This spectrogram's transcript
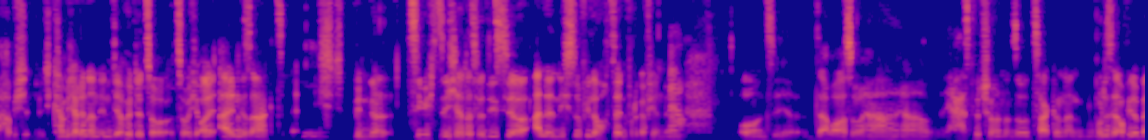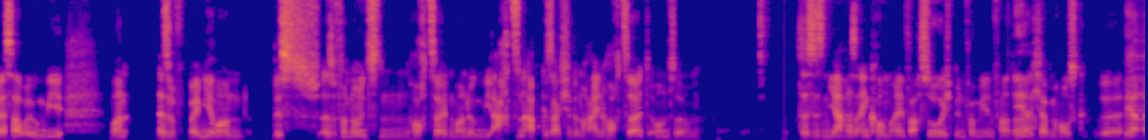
habe ich, ich kann mich erinnern, in der Hütte zu, zu euch allen gesagt, Mhm. ich bin mir ziemlich sicher, dass wir dieses Jahr alle nicht so viele Hochzeiten fotografieren werden. Ja. Und äh, da war so, ja, ja, ja, es wird schon und so, zack. Und dann wurde es ja auch wieder besser, aber irgendwie waren, also bei mir waren bis, also von 19 Hochzeiten waren irgendwie 18 abgesagt. Ich hatte noch eine Hochzeit und ähm, das ist ein Jahreseinkommen einfach so. Ich bin Familienvater, Ja. ich habe ein Haus, äh, Ja.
